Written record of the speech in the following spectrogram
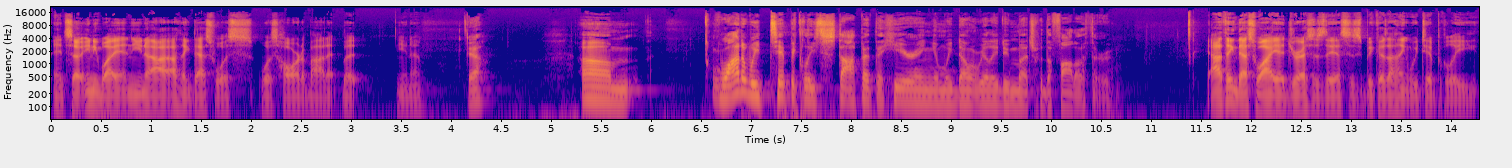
And so anyway, and you know, I, I think that's what's what's hard about it, but you know, Yeah. Um, why do we typically stop at the hearing and we don't really do much with the follow through? I think that's why he addresses this is because I think we typically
